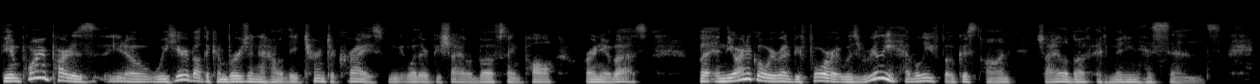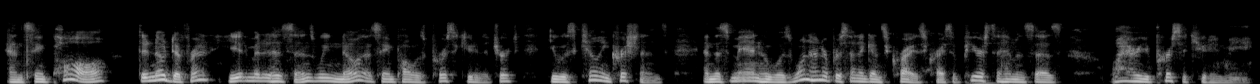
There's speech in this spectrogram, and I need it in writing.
the important part is, you know, we hear about the conversion and how they turn to Christ, whether it be Shia LaBeouf, St. Paul, or any of us. But in the article we read before, it was really heavily focused on Shia LaBeouf admitting his sins. And St. Paul did no different. He admitted his sins. We know that St. Paul was persecuting the church. He was killing Christians. And this man who was 100% against Christ, Christ appears to him and says, Why are you persecuting me?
